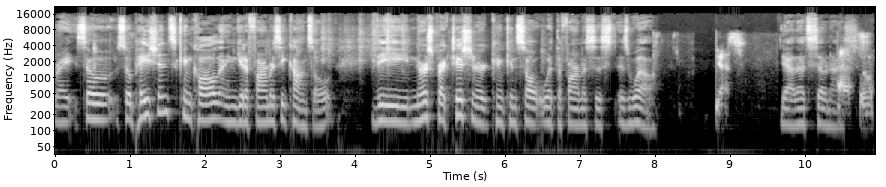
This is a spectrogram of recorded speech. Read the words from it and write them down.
Right. So so patients can call and get a pharmacy consult. The nurse practitioner can consult with the pharmacist as well. Yes. Yeah, that's so nice. Absolutely.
